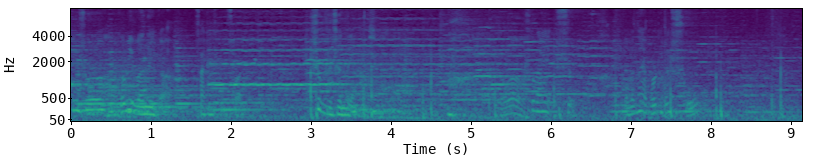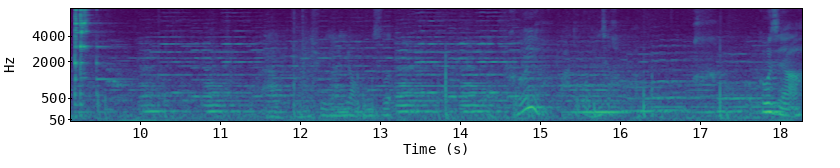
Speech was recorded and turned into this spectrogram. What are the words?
听说隔壁班那个发展挺不错的，是不是真的呀？啊，说来也是，我跟他也不是特别熟。啊，准备去一家医药公司。恭喜啊，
